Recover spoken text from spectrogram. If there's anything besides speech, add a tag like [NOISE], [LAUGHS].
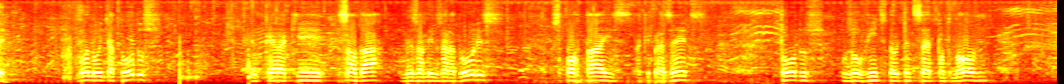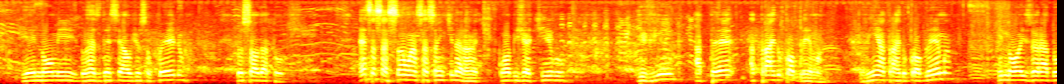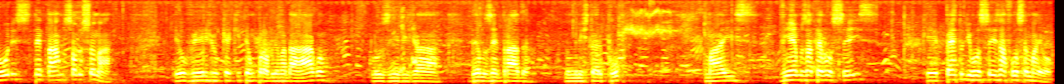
Oi, boa noite a todos. Eu quero aqui saudar meus amigos vereadores, os portais aqui presentes, todos os ouvintes da 87.9 e em nome do residencial Gilson Coelho, eu saúdo a todos. Essa sessão é uma sessão itinerante, com o objetivo de vir até atrás do problema vir atrás do problema e nós, vereadores, tentarmos solucionar. Eu vejo que aqui tem um problema da água, inclusive já demos entrada no Ministério Público, mas viemos até vocês, que perto de vocês a força é maior.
